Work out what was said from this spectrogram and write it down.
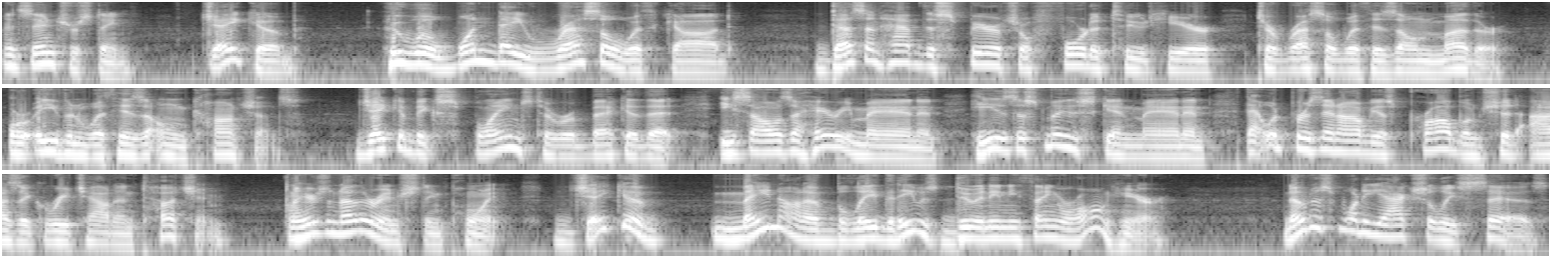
It's interesting. Jacob, who will one day wrestle with God, doesn't have the spiritual fortitude here to wrestle with his own mother or even with his own conscience. Jacob explains to Rebekah that Esau is a hairy man and he is a smooth skinned man, and that would present obvious problems should Isaac reach out and touch him. Now, here's another interesting point Jacob may not have believed that he was doing anything wrong here. Notice what he actually says.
